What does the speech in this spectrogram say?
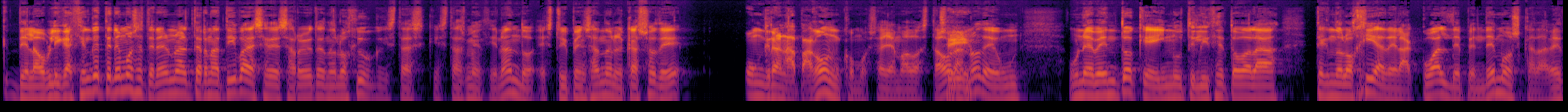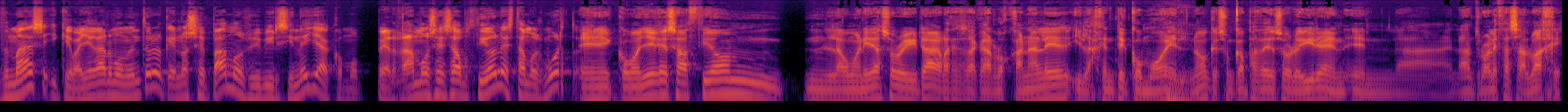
de la obligación que tenemos de tener una alternativa a ese desarrollo tecnológico que estás, que estás mencionando. Estoy pensando en el caso de un gran apagón, como se ha llamado hasta ahora, Sí. ¿no? De un, un evento que inutilice toda la tecnología de la cual dependemos cada vez más y que va a llegar un momento en el que no sepamos vivir sin ella. Como perdamos esa opción, estamos muertos. Eh, como llegue esa opción, la humanidad sobrevivirá gracias a Carlos Canales y la gente como él, ¿no? Que son capaces de sobrevivir en, en la, en la naturaleza salvaje.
